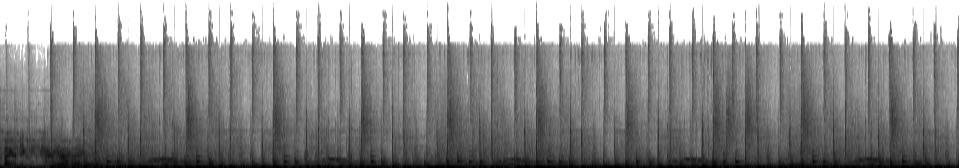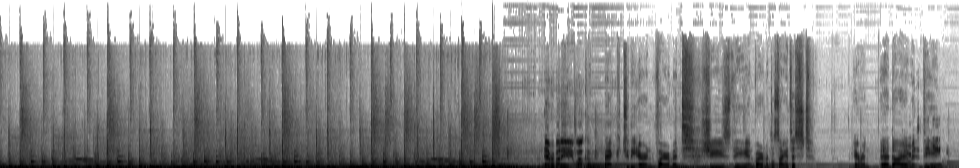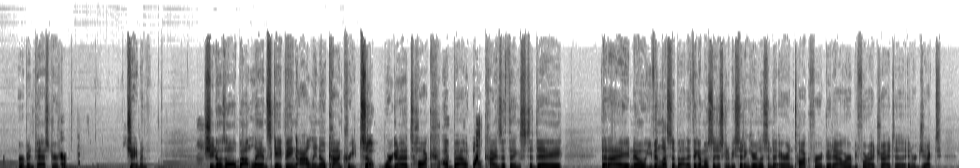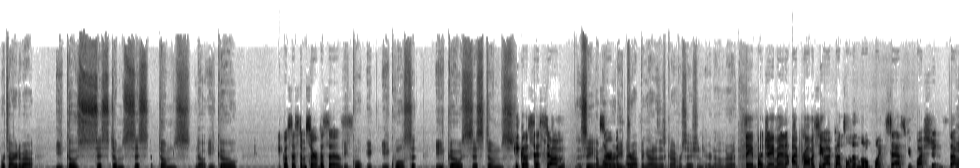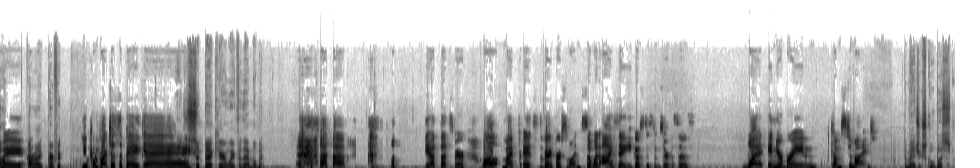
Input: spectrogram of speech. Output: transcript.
environment. Everybody. Welcome back to the Erinvironment. She's the environmental scientist, Erin, and I'm And the he- urban pastor, Jamin. She knows all about landscaping. I only know concrete. So, we're going to talk about all kinds of things today that I know even less about. I think I'm mostly just going to be sitting here listening to Erin talk for a good hour before I try to interject. We're talking about ecosystem systems. No, eco ecosystem services. equal e- equal si- ecosystems. Ecosystem. See, I'm already dropping out of this conversation here now. All right. See, but Jamin, I promise you, I penciled in little points to ask you questions. That Oh, way, All right, perfect. you can participate. Yay! I'll just sit back here and wait for that moment. yeah, that's fair. Well, my it's the very first one. So when I say ecosystem services, what in your brain comes to mind? The magic school bus.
